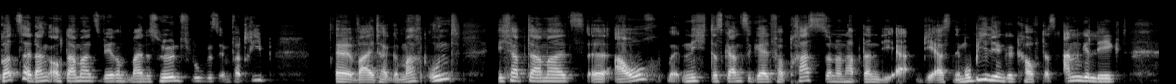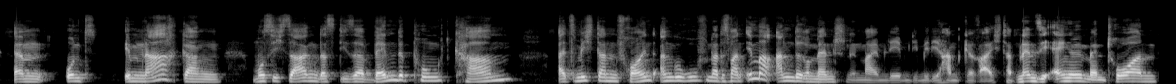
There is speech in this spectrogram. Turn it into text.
Gott sei Dank, auch damals während meines Höhenfluges im Vertrieb äh, weitergemacht. Und ich habe damals äh, auch nicht das ganze Geld verprasst, sondern habe dann die, die ersten Immobilien gekauft, das angelegt. Ähm, und im Nachgang muss ich sagen, dass dieser Wendepunkt kam, als mich dann ein Freund angerufen hat, es waren immer andere Menschen in meinem Leben, die mir die Hand gereicht haben. Nennen sie Engel, Mentoren,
